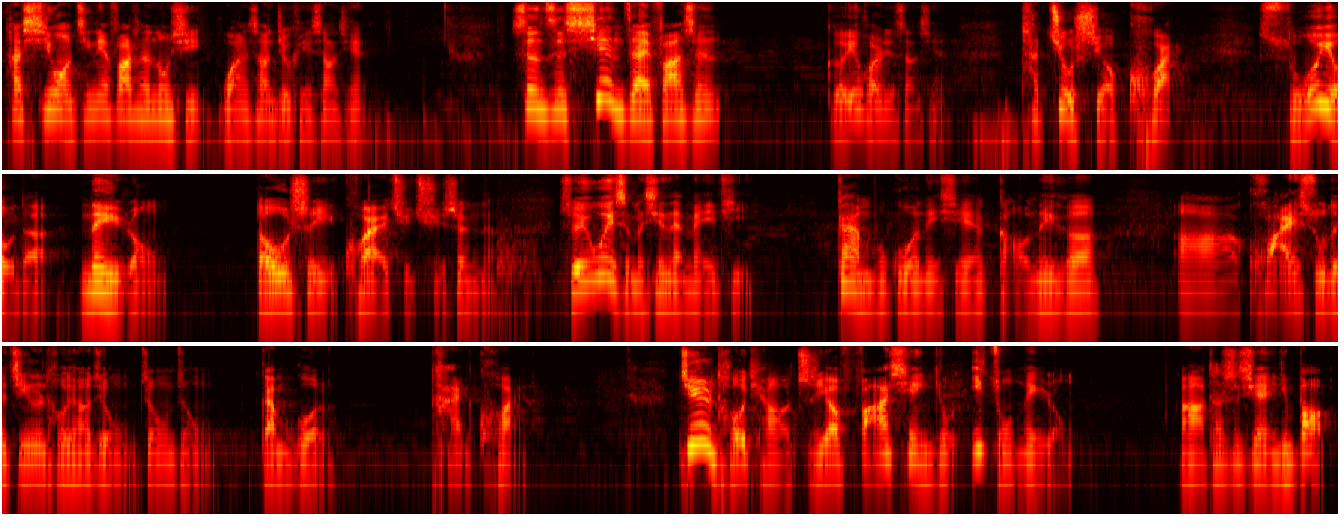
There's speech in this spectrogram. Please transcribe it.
他希望今天发生的东西晚上就可以上线。甚至现在发生，隔一会儿就上线，他就是要快，所有的内容都是以快去取胜的。所以为什么现在媒体干不过那些搞那个啊快速的今日头条这种这种这种干不过了，太快了。今日头条只要发现有一种内容啊，它是现在已经爆了，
